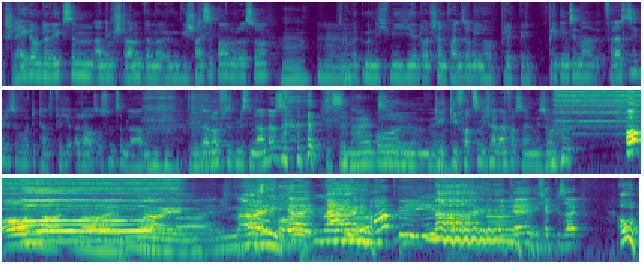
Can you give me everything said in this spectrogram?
Schläger unterwegs sind an dem Strand, wenn man irgendwie Scheiße baut oder so. Ja. Dann wird man nicht wie hier in Deutschland fallen, so, bitte, bitte, bitte gehen Sie mal, verlassen Sie bitte sofort die Tanzfläche raus aus unserem Laden. da läuft es ein bisschen anders. Das sind halt. Und äh, die, die fotzen dich halt einfach so irgendwie so. Oh, Nein! Nein! Nein! Nein! Okay, ich hätte gesagt, Oh,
